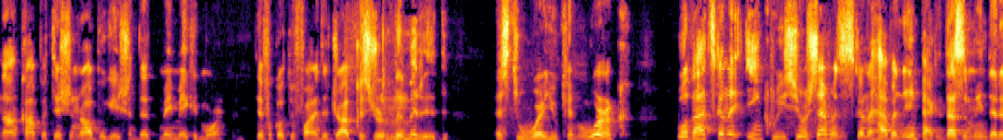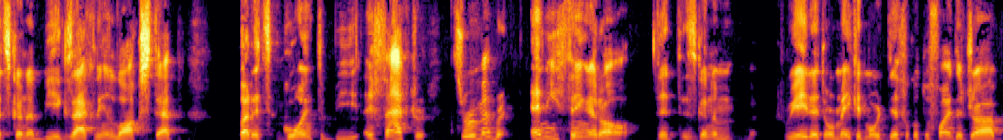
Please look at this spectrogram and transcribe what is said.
non-competition obligation that may make it more difficult to find a job because you're mm-hmm. limited as to where you can work, well, that's going to increase your severance. It's going to have an impact. It doesn't mean that it's going to be exactly in lockstep, but it's going to be a factor. So remember, anything at all that is going to create it or make it more difficult to find a job,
